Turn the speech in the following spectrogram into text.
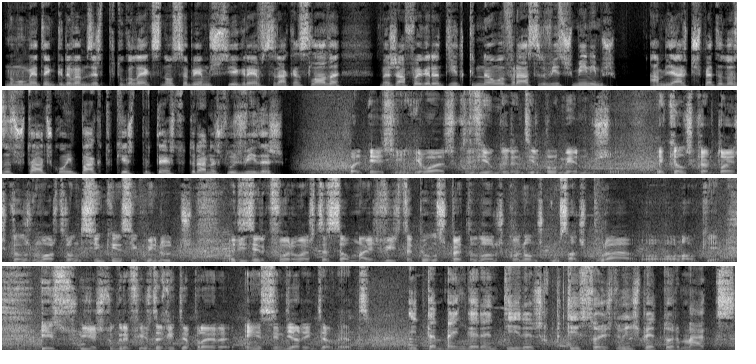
No momento em que gravamos este Portugalex, não sabemos se a greve será cancelada, mas já foi garantido que não haverá serviços mínimos. Há milhares de espectadores assustados com o impacto que este protesto terá nas suas vidas. Olha, é assim, eu acho que deviam garantir pelo menos uh, aqueles cartões que eles mostram de 5 em 5 minutos a dizer que foram a estação mais vista pelos espectadores com nomes começados por A ou, ou lá o que é. Isso e as fotografias da Rita Pereira a incendiar a internet. E também garantir as repetições do Inspector Max,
